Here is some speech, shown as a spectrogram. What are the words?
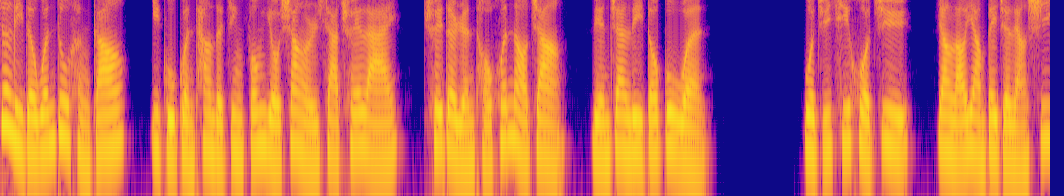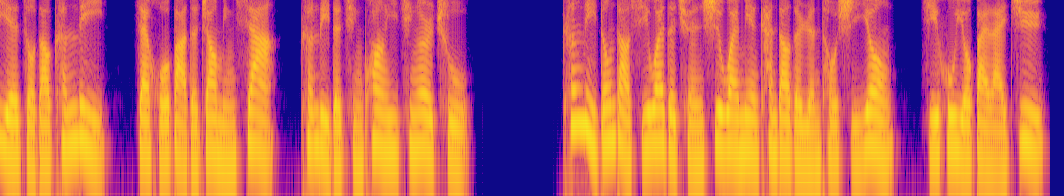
这里的温度很高，一股滚烫的劲风由上而下吹来，吹得人头昏脑胀，连站立都不稳。我举起火炬。让老痒背着梁师爷走到坑里，在火把的照明下，坑里的情况一清二楚。坑里东倒西歪的，全是外面看到的人头食用，几乎有百来具，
